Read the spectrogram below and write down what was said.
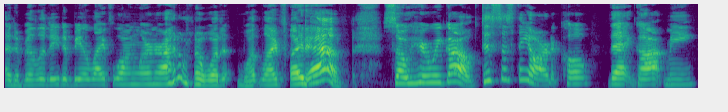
an ability to be a lifelong learner, I don't know what, what life I'd have. So here we go. This is the article that got me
